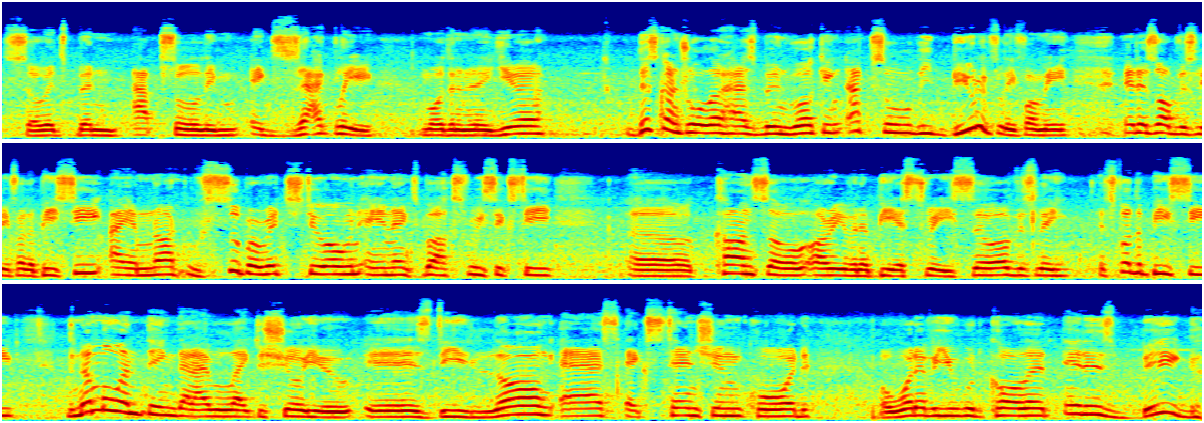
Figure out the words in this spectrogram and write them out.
So it's been absolutely exactly more than a year. This controller has been working absolutely beautifully for me. It is obviously for the PC. I am not super rich to own an Xbox 360 uh, console or even a PS3. So obviously it's for the PC. The number one thing that I would like to show you is the long ass extension cord or whatever you would call it. It is big.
